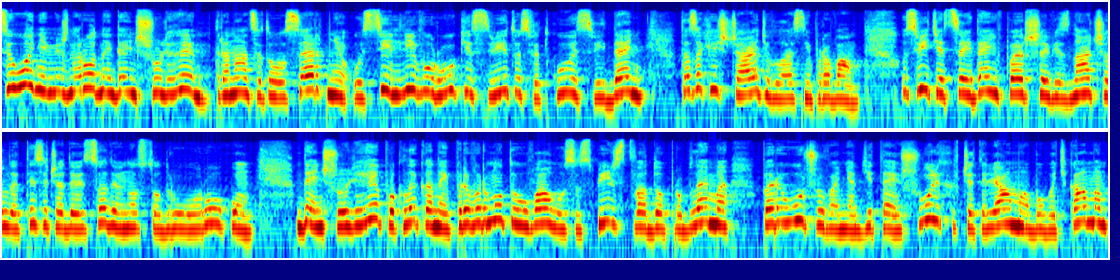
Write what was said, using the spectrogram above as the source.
Сьогодні міжнародний день шульги. 13 серпня усі ліворуки світу святкують свій день та захищають власні права. У світі цей день вперше відзначили 1992 року. День шульги покликаний привернути увагу суспільства до проблеми переучування дітей шульг вчителями або батьками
